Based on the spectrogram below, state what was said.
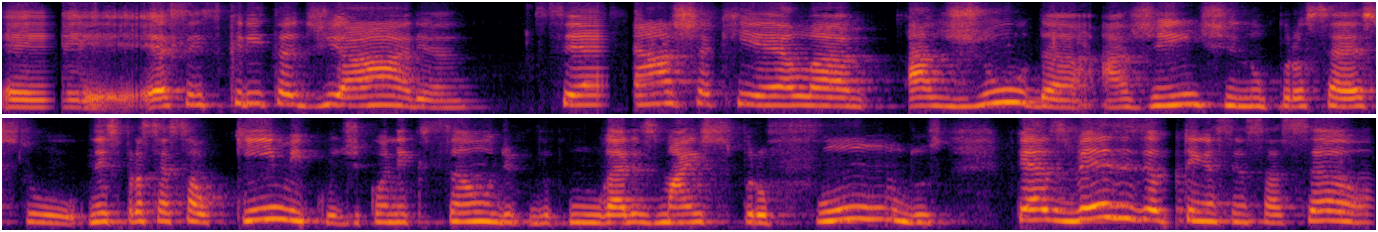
É, essa escrita diária você acha que ela ajuda a gente no processo, nesse processo alquímico de conexão de, de, com lugares mais profundos? Porque às vezes eu tenho a sensação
